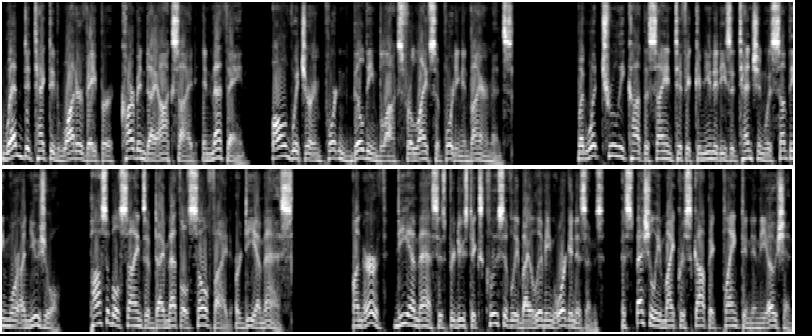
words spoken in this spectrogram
Webb detected water vapor, carbon dioxide, and methane, all of which are important building blocks for life-supporting environments. But what truly caught the scientific community's attention was something more unusual, possible signs of dimethyl sulfide or DMS. On Earth, DMS is produced exclusively by living organisms, especially microscopic plankton in the ocean.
